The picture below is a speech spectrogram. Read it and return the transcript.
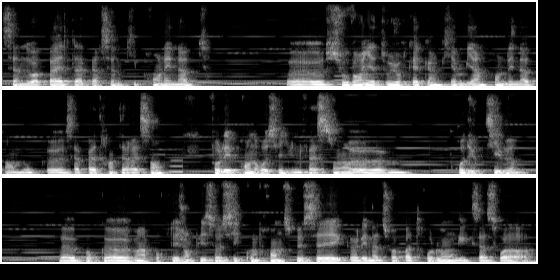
ça ne doit pas être la personne qui prend les notes. Euh, souvent, il y a toujours quelqu'un qui aime bien prendre les notes, hein, donc euh, ça peut être intéressant. Il faut les prendre aussi d'une façon euh, productive pour, que, ben, pour que les gens puissent aussi comprendre ce que c'est et que les notes soient pas trop longues et que ça soit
